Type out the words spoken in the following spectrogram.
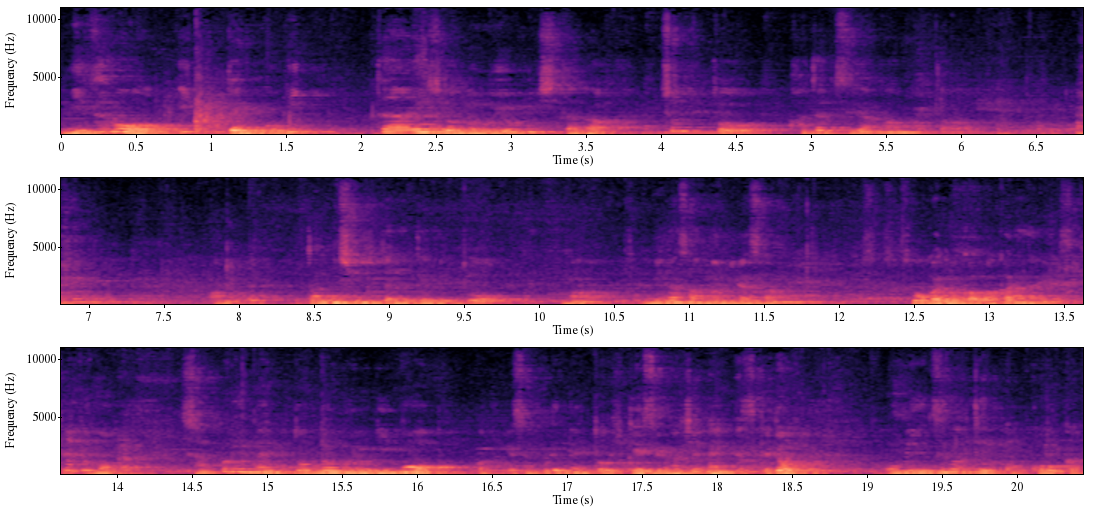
水を1.5リッター以上飲むようにしたらちょっと肌ツヤがまたあのあのお試しいただけるとまあ皆さんが皆さんそうかどうかわからないですけれどもサプリメントを飲むよりもあサプリメントを否定するわけじゃないんですけどお水は結構効果が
